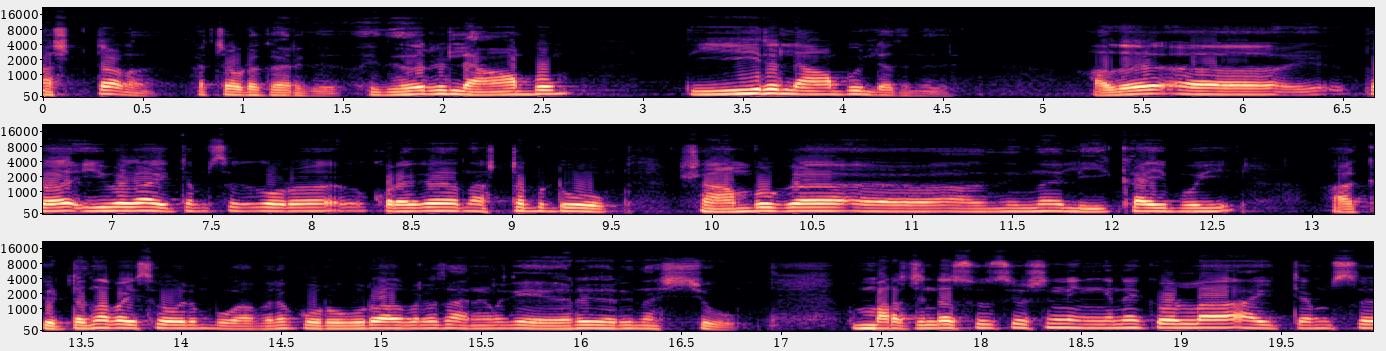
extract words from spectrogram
നഷ്ടമാണ് കച്ചവടക്കാർക്ക്. ഇതൊരു ലാഭം തീരെ ലാഭമില്ല അതിനത് അത് ഇപ്പോൾ ഈ വക ഐറ്റംസ് ഒക്കെ കുറേ കുറേയൊക്കെ നഷ്ടപ്പെട്ടു പോകും ഷാമ്പു ഒക്കെ നിന്ന് ലീക്കായി പോയി. ആ കിട്ടുന്ന പൈസ പോലും പോകും അതുപോലെ കുറുകുറു അതുപോലെ സാധനങ്ങളൊക്കെ ഏറി കയറി നശിച്ചു പോകും മർച്ചന്റ് അസോസിയേഷൻ ഇങ്ങനെയൊക്കെയുള്ള ഐറ്റംസ്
